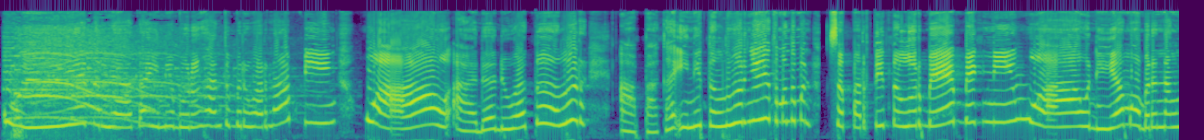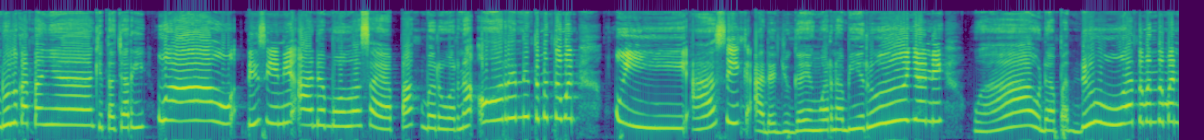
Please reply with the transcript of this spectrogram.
Wih, ternyata ini burung hantu berwarna pink. Wow, ada dua telur. Apakah ini telurnya ya teman-teman? Seperti telur bebek nih. Wow, dia mau berenang dulu katanya. Kita cari. Wow, di sini ada bola sepak berwarna oranye nih teman-teman. Wih, asik. Ada juga yang warna birunya nih. Wow, dapat dua teman-teman.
